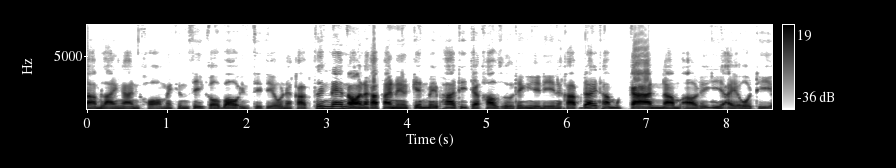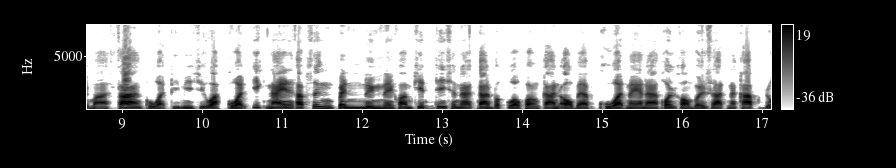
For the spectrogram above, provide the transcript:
ตามรายงานของ McKinsey Global Institute นะครับ ซึ่งแน่นอนนะครับ Heineken ไม่พลาดที่จะเข้าสู่เทคโนโลยีนี้นะครับ ได้ทำการนำเอาเทคโนโลยี IoT มาสร้างขวดที่มีชื่อว่าขวด Ignite นะครับ ซึ่งเป็นหนึ่งในความคิดที่ชนะการประกวดของการออกแบบขวดในอนาคตของบริษัทนะครับ โด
